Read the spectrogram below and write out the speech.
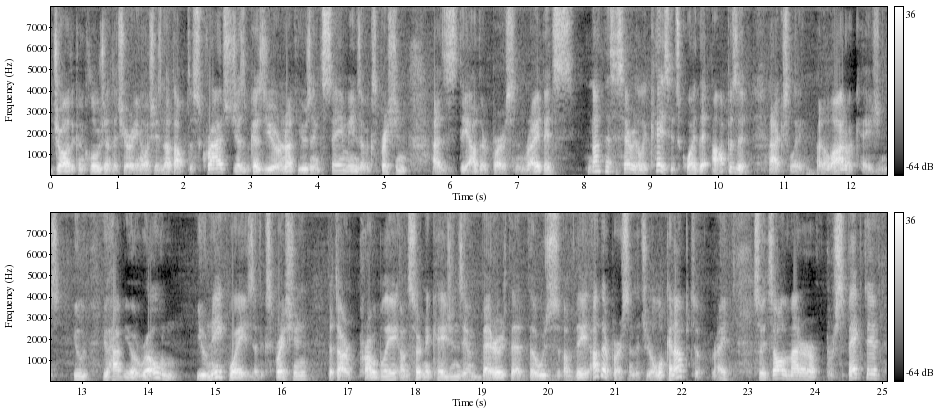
draw the conclusion that your English is not up to scratch just because you're not using the same means of expression as the other person, right? It's not necessarily the case. It's quite the opposite, actually, on a lot of occasions. You, you have your own unique ways of expression that are probably on certain occasions even better than those of the other person that you're looking up to, right? So it's all a matter of perspective.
